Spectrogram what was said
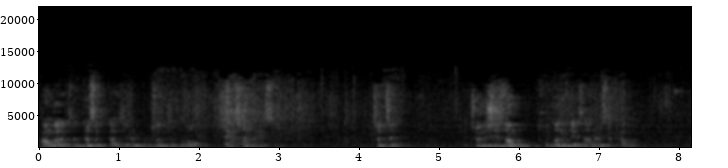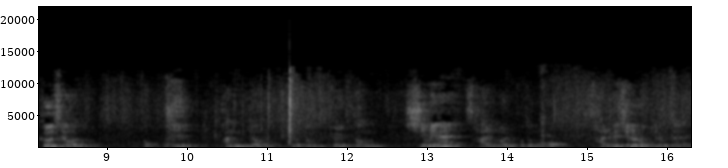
다음과 같은 여섯 가지를 우선적으로 실천하겠습니다. 첫째, 전시성 토건 예산을 삭감하고 그 재원으로 복지, 환경, 여성, 교육 등 시민의 삶을 보듬고 삶의 질을 높이는 데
